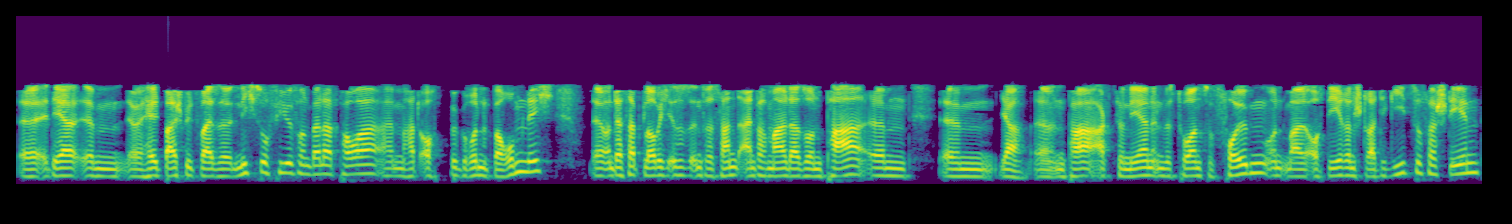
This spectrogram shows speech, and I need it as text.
Äh, der ähm, hält beispielsweise nicht so viel von Ballard Power, ähm, hat auch begründet, warum nicht. Äh, und deshalb glaube ich, ist es interessant, einfach mal da so ein paar, ähm, ähm, ja, äh, ein paar Aktionären, Investoren zu folgen und mal auch deren Strategie zu verstehen.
